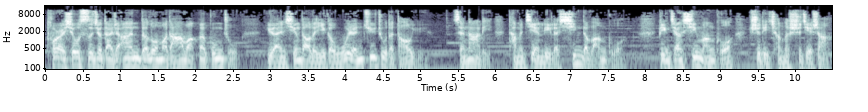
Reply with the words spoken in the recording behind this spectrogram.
普尔修斯就带着安德洛莫达王呃公主远行到了一个无人居住的岛屿，在那里，他们建立了新的王国，并将新王国治理成了世界上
